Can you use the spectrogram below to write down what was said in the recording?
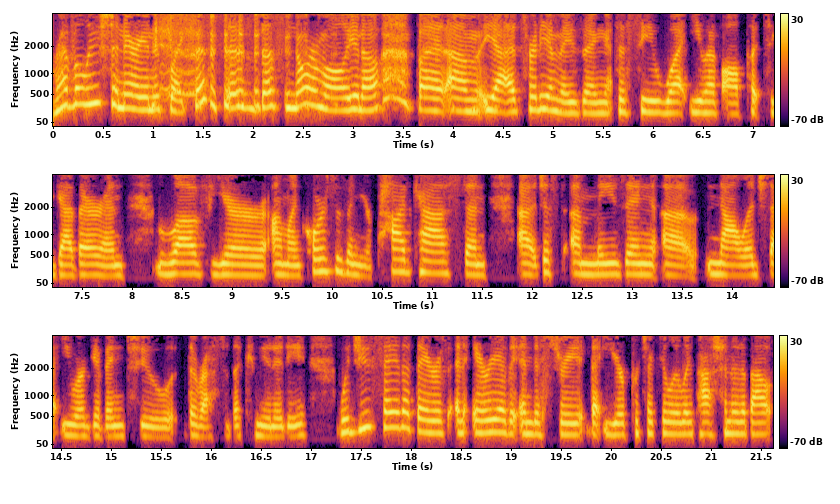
revolutionary. And it's like, this is just normal, you know? But um, yeah, it's pretty amazing to see what you have all put together and love your online courses and your podcast and uh, just amazing uh, knowledge that you are giving to the rest of the community. Would you say that there's an area area of the industry that you're particularly passionate about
